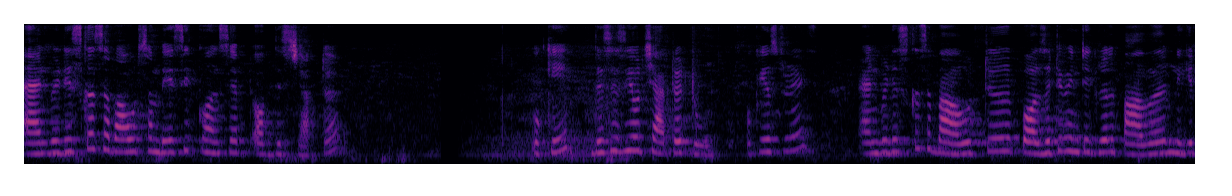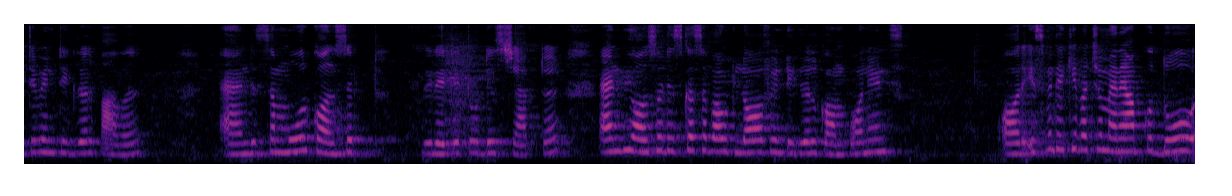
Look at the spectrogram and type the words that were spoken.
and we discuss about some basic concept of this chapter. Okay, this is your chapter 2. Okay students and we discuss about uh, positive integral power, negative integral power and some more concept related to this chapter. And we also discuss about law of integral components. और इसमें देखिए बच्चों, मैंने आपको दो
